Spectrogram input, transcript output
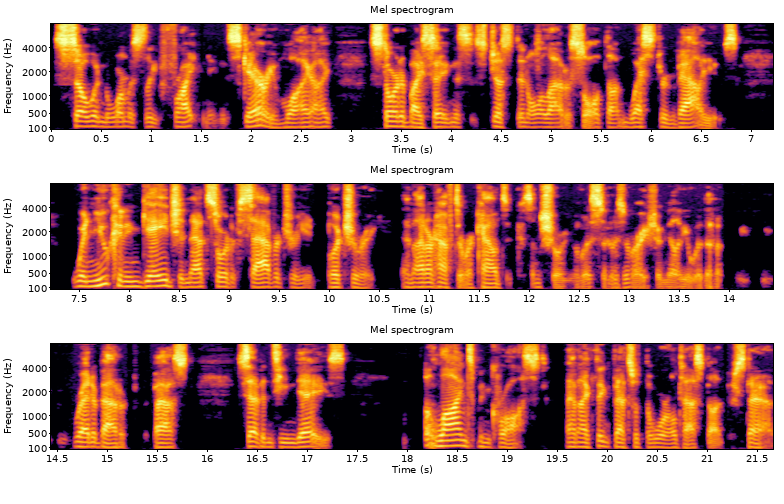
so enormously frightening and scary and why I started by saying this is just an all out assault on Western values. When you can engage in that sort of savagery and butchery, and I don't have to recount it because I'm sure your listeners are very familiar with it. We, we read about it for the past 17 days, a line's been crossed. And I think that's what the world has to understand.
